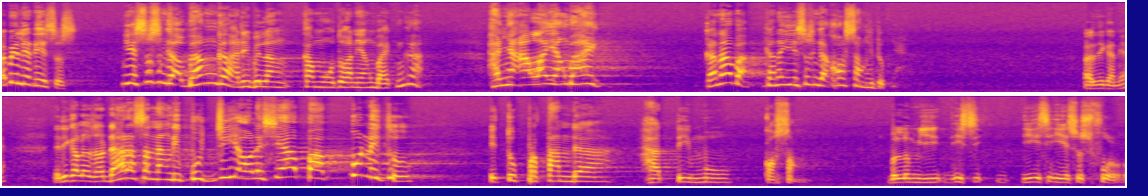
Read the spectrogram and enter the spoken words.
Tapi lihat Yesus. Yesus nggak bangga dibilang kamu Tuhan yang baik. Enggak. Hanya Allah yang baik. Karena apa? Karena Yesus nggak kosong hidupnya. Perhatikan ya. Jadi kalau saudara senang dipuji oleh siapa pun itu, itu pertanda hatimu kosong. Belum diisi, diisi Yesus full.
